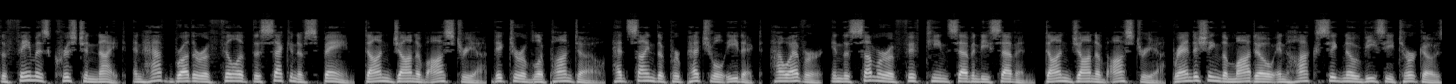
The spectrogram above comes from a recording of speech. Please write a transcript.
the famous Christian knight, and half-brother of Philip II of Spain, Don John of Austria Victor of Lepanto, had signed the Perpetual Edict. However, in the summer of 1577, Don John of Austria brandishing the motto in hoc signo vici turcos,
